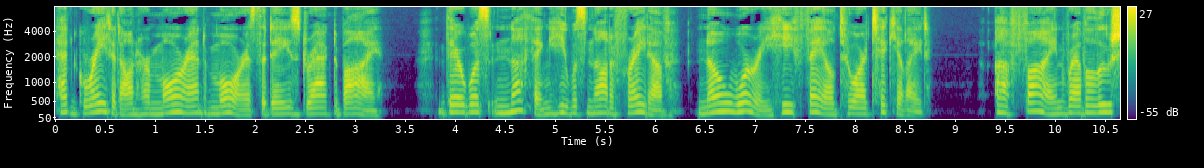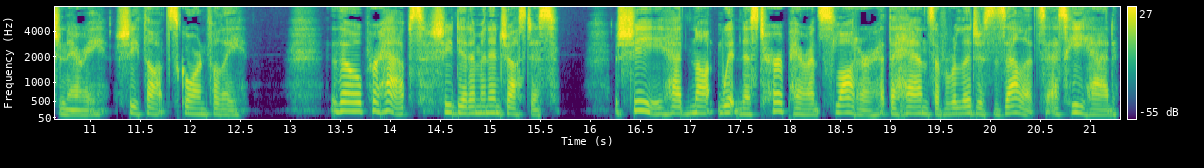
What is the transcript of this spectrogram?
had grated on her more and more as the days dragged by. There was nothing he was not afraid of, no worry he failed to articulate. A fine revolutionary, she thought scornfully. Though perhaps she did him an injustice. She had not witnessed her parents' slaughter at the hands of religious zealots as he had.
